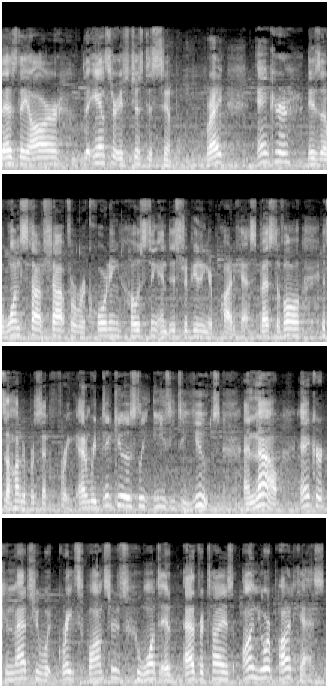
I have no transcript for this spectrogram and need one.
as they are, the answer is just as simple right? Anchor is a one stop shop for recording, hosting, and distributing your podcast. Best of all, it's 100% free and ridiculously easy to use. And now, Anchor can match you with great sponsors who want to advertise on your podcast.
